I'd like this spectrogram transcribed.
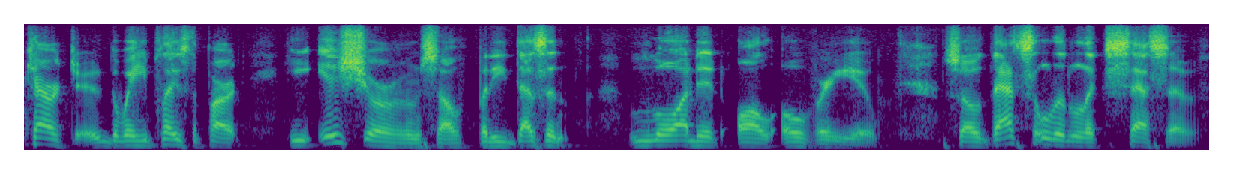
character the way he plays the part. He is sure of himself, but he doesn't laud it all over you. So that's a little excessive.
